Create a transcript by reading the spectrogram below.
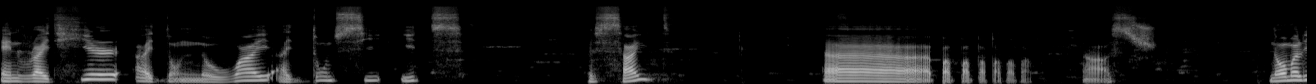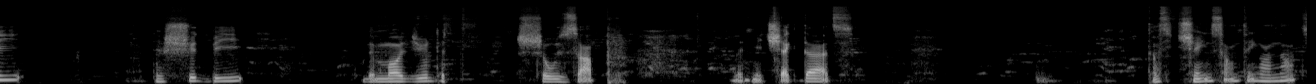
And right here, I don't know why I don't see it aside. Uh. Uh, normally, there should be the module that shows up. Let me check that. Does it change something or not?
